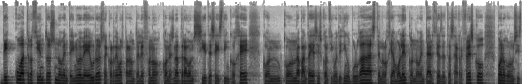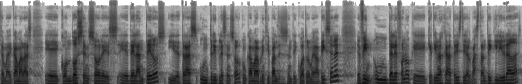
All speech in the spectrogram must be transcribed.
de 499 euros. Recordemos para un teléfono con Snapdragon 765G, con, con una pantalla 6,55 pulgadas, tecnología AMOLED con 90 Hz de tasa de refresco, bueno, con un sistema de cámaras eh, con dos sensores eh, delanteros y detrás un triple sensor con cámara principal de 64 megapíxeles. En fin, un teléfono que tiene unas características bastante equilibradas,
